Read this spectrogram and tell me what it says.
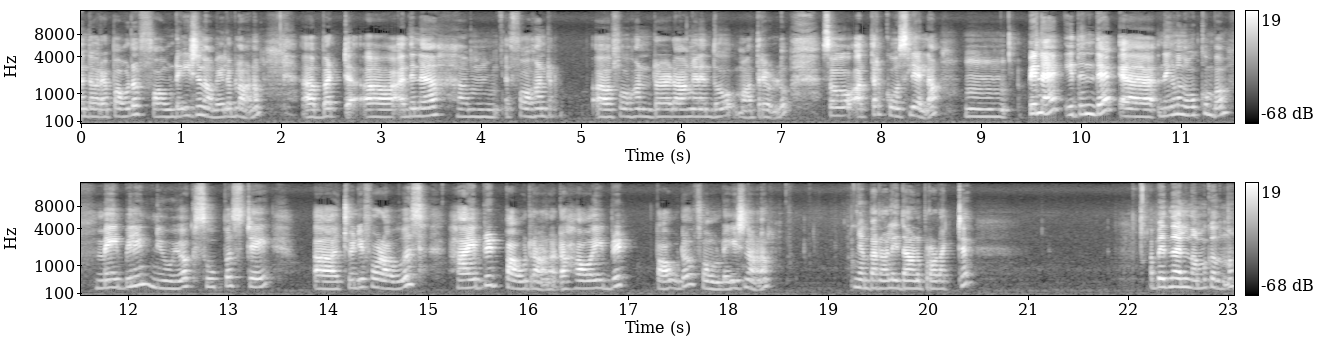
എന്താ പറയുക പൗഡർ ഫൗണ്ടേഷൻ അവൈലബിൾ ആണ്. ബട്ട് അതിന് ഫോർ ഹൺഡ്രഡ് ഫോർ ഹൺഡ്രഡ് അങ്ങനെ എന്തോ മാത്രമേ ഉള്ളൂ. സോ അത്ര കോസ്റ്റ്ലി അല്ല. പിന്നെ ഇതിന്റെ നിങ്ങൾ നോക്കുമ്പം Maybelline New York super stay twenty four hours hybrid powder ആണ് കേട്ടോ. ഹൈബ്രിഡ് പൗഡർ ഫൗണ്ടേഷൻ ആണ്. ഞാൻ പറഞ്ഞ പോലെ ഇതാണ് പ്രോഡക്റ്റ് അപ്പോൾ എന്തായാലും നമുക്കൊന്ന്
